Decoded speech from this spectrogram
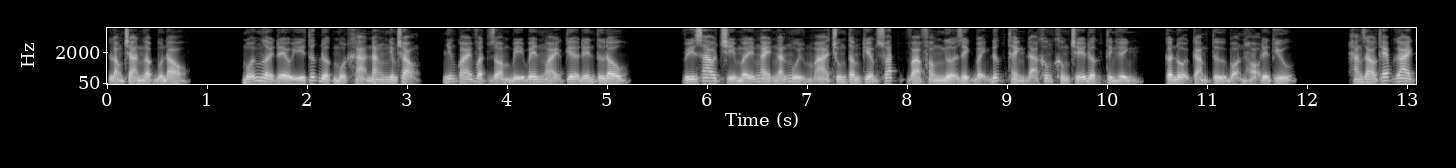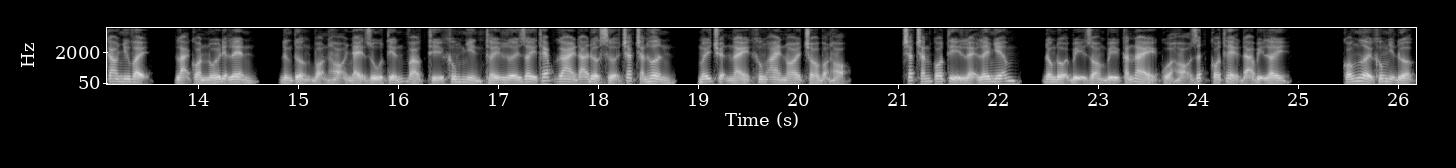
lòng tràn ngập buồn đau. Mỗi người đều ý thức được một khả năng nghiêm trọng, những quái vật dòm bị bên ngoài kia đến từ đâu vì sao chỉ mấy ngày ngắn ngủi mà trung tâm kiểm soát và phòng ngừa dịch bệnh đức thành đã không khống chế được tình hình, cần đội cảm tử bọn họ đến cứu? Hàng rào thép gai cao như vậy, lại còn nối điện lên, đừng tưởng bọn họ nhảy dù tiến vào thì không nhìn thấy lưới dây thép gai đã được sửa chắc chắn hơn, mấy chuyện này không ai nói cho bọn họ. Chắc chắn có tỷ lệ lây nhiễm, đồng đội bị dòm bị cắn này của họ rất có thể đã bị lây. Có người không nhịn được,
